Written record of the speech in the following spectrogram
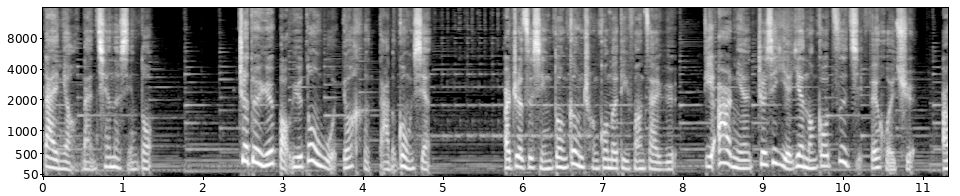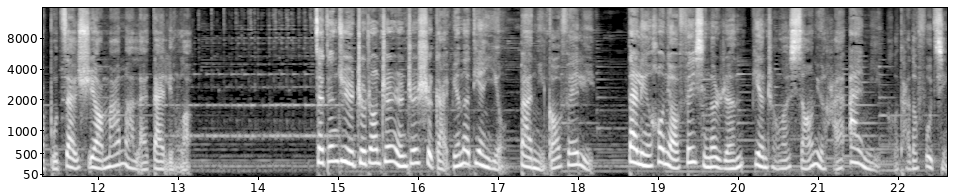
带鸟南迁的行动。这对于保育动物有很大的贡献。而这次行动更成功的地方在于，第二年这些野雁能够自己飞回去，而不再需要妈妈来带领了。在根据这桩真人真事改编的电影《伴你高飞》里，带领候鸟飞行的人变成了小女孩艾米和她的父亲。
